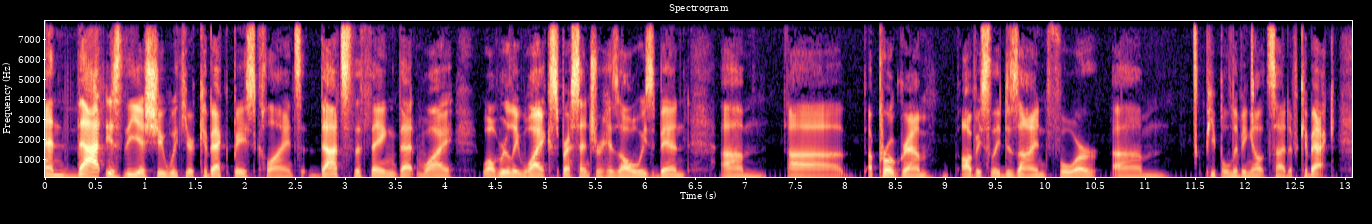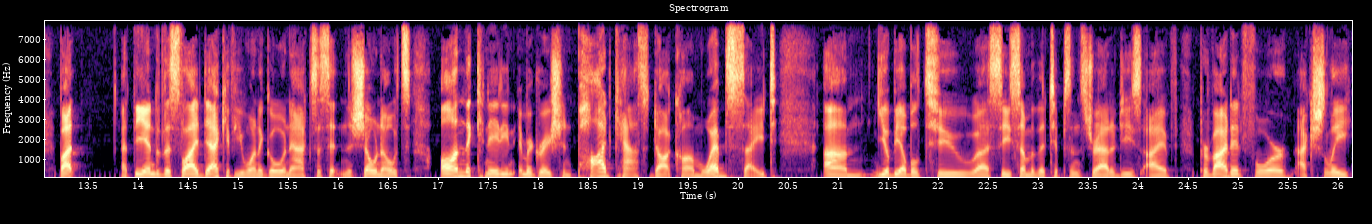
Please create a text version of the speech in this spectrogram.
and that is the issue with your Quebec based clients. That's the thing that why, well, really why Express Entry has always been um, uh, a program, obviously designed for um, people living outside of Quebec. But at the end of the slide deck, if you want to go and access it in the show notes on the Canadian Immigration Podcast.com website, um, you'll be able to uh, see some of the tips and strategies I've provided for actually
